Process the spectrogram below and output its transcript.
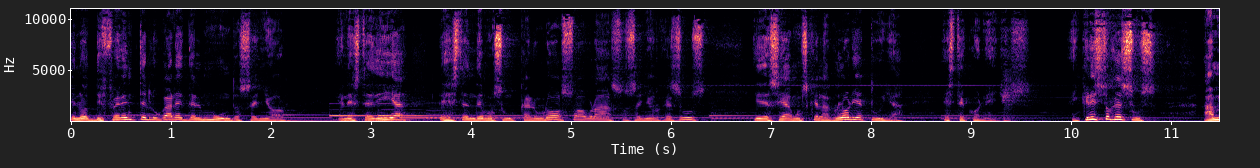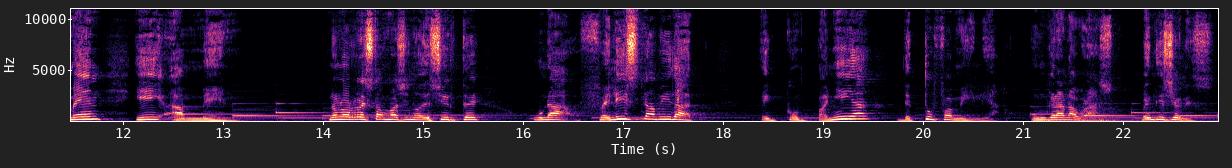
en los diferentes lugares del mundo, Señor en este día les extendemos un caluroso abrazo, Señor Jesús, y deseamos que la gloria tuya esté con ellos. En Cristo Jesús. Amén y amén. No nos resta más sino decirte una feliz Navidad en compañía de tu familia. Un gran abrazo. Bendiciones.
